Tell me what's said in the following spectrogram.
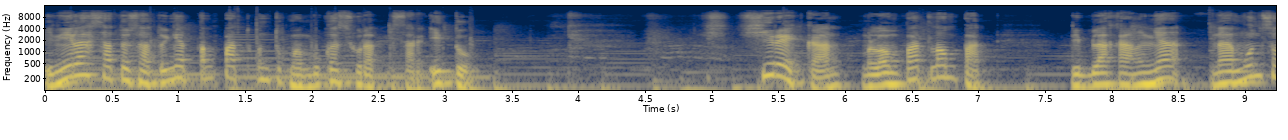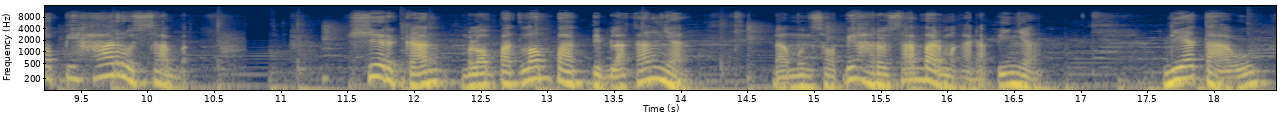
Inilah satu-satunya tempat untuk membuka surat besar itu. Shirekan melompat-lompat di belakangnya, namun Sophie harus sabar. Shirkan melompat-lompat di belakangnya, namun Sophie harus sabar menghadapinya. Dia tahu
